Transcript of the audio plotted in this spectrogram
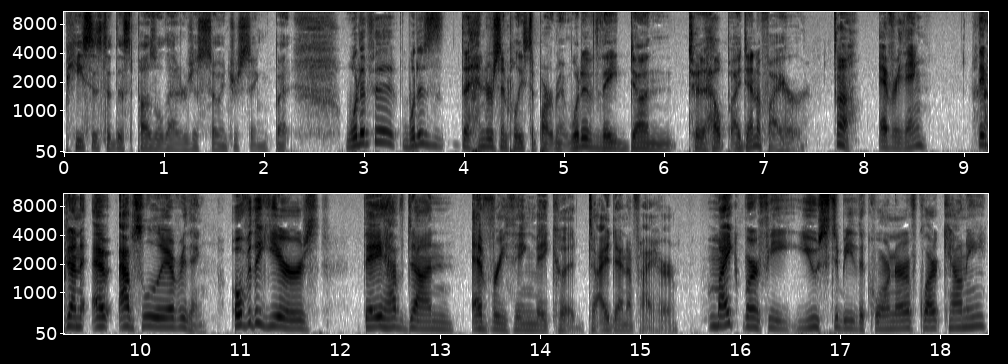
pieces to this puzzle that are just so interesting. But what if the what is the Henderson Police Department? What have they done to help identify her? Oh, everything. They've done e- absolutely everything. Over the years, they have done everything they could to identify her. Mike Murphy used to be the coroner of Clark County,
